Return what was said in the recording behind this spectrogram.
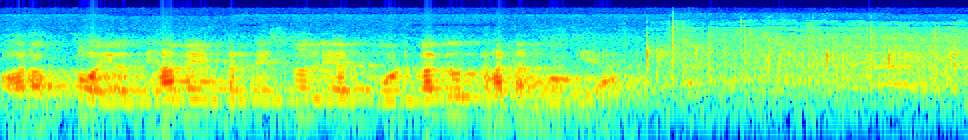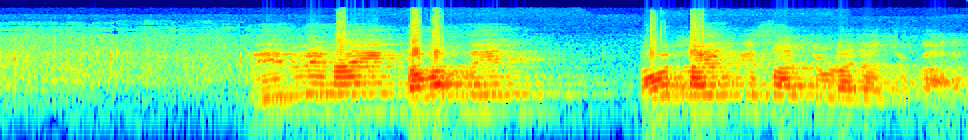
और अब तो अयोध्या में इंटरनेशनल एयरपोर्ट का भी उद्घाटन हो गया है। Railway line double lane double line के साथ जोड़ा जा चुका है।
